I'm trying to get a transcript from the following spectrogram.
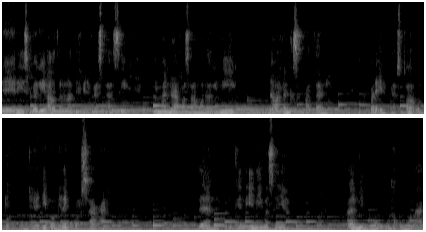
dari sebagai alternatif investasi di mana pasar modal ini menawarkan kesempatan nih kepada investor untuk menjadi pemilik perusahaan dan mungkin ini masih kalian bingung untuk pemula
